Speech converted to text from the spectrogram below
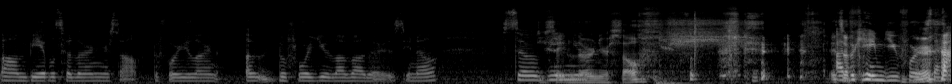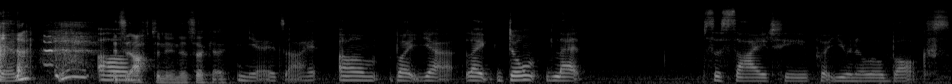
um be able to learn yourself before you learn uh, before you love others. You know, so you say learn yourself? I a became you for a second. it's Um, afternoon. It's okay. Yeah, it's alright. Um, but yeah, like don't let society put you in a little box.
